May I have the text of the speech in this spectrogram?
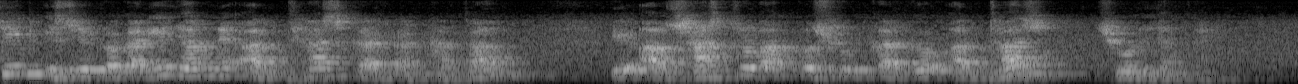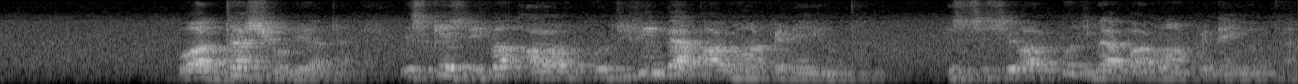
ठीक इसी प्रकार ये जो हमने अभ्यास कर रखा था, ये अब शास्त्र बात को सुन करके वो अभ्यास छूट जाता है। वो अभ्यास छूट जाता है। इसके सिवा और कुछ भी व्यापार वहाँ पे नहीं होता। इससे सिवा कुछ व्यापार वहाँ पे नहीं होता।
